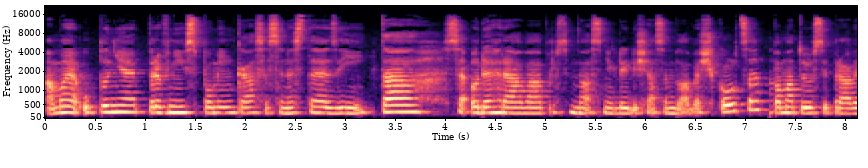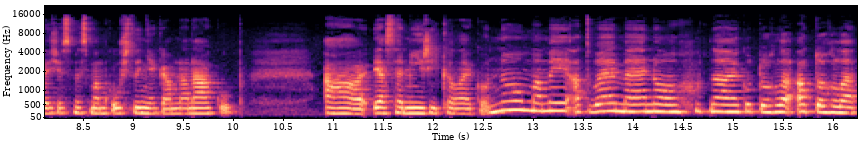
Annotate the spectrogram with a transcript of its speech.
A moje úplně první vzpomínka se synestézí, ta se odehrává, prosím vás, někdy, když já jsem byla ve školce. Pamatuju si právě, že jsme s mamkou šli někam na nákup. A já jsem jí říkala jako, no mami, a tvoje jméno chutná jako tohle a tohle.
